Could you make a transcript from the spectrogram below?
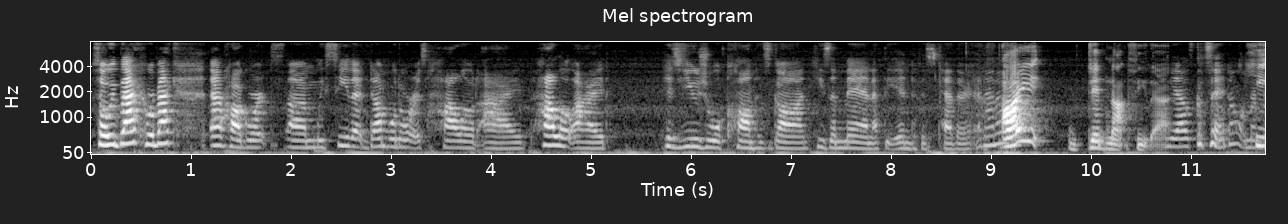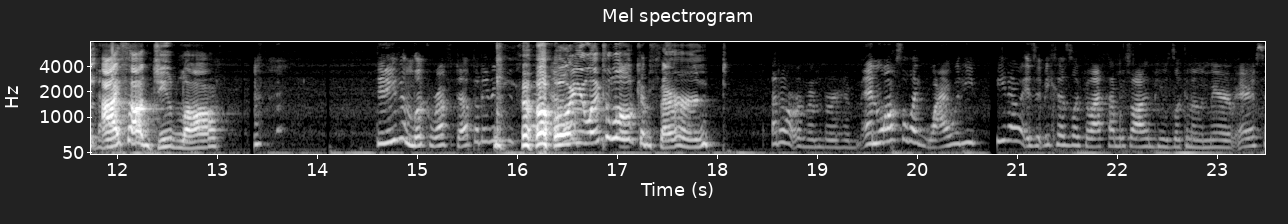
so we back we're back at hogwarts um we see that dumbledore is hollow-eyed hollow-eyed his usual calm has gone he's a man at the end of his tether and i don't I did not see that. yeah i was gonna say i don't remember He, that. I saw Jude Law. Did he even look roughed up at any point? Oh, he looked a little concerned. i don't remember him and also like why would he be though is it because like the last time we saw him he was looking in the mirror of Erised,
